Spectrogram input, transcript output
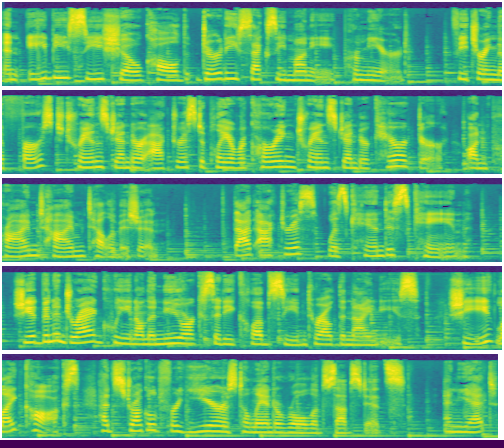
an ABC show called Dirty Sexy Money premiered, featuring the first transgender actress to play a recurring transgender character on prime time television. That actress was Candis Cayne. She had been a drag queen on the New York City club scene throughout the 90s. She, like Cox, had struggled for years to land a role of substance. And yet,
